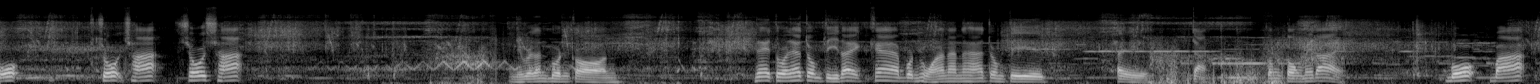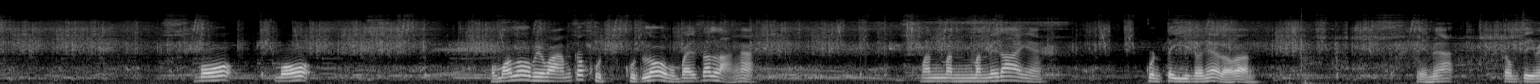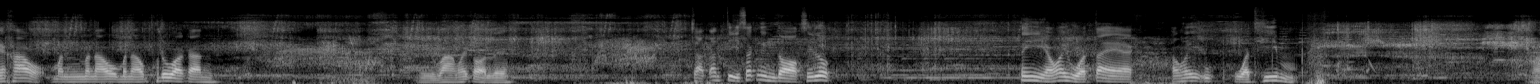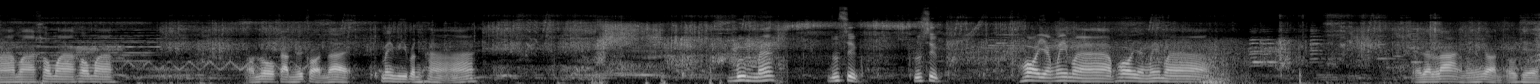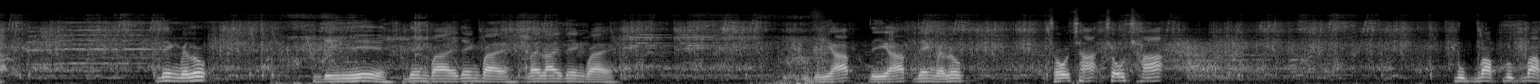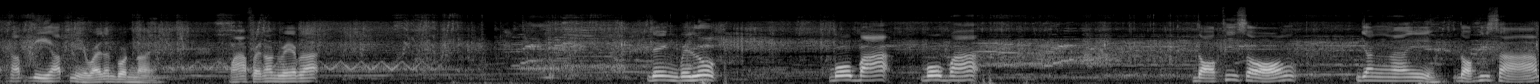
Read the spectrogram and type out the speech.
โชะชะโชะชะนี่ไว้ด้านบนก่อนเนี่ยไอ้ตัวนี้โจมตีได้แค่บนหัวนั้นนะฮะโจมตีเอ้จากตรงๆไม่ได้ โบ๊ะบะโบ๊ะ โบ๊ะผมเอาโล่ไปวางมันก็ขุดขุดโล่ผมไปด้านหลังอะ มันมันมันไม่ได้ไงกวนตีตัวเนี้ยเหรอก่อนเห็นไหมฮะโจมตีไม่เข้า มันมันเอามันเอาพรั่วกันนี่วางไว้ก่อนเลย จัดอันตีสักหนึ่งดอกสิลูกนี่เอาให้หัวแตก เอาให้หัวทิ่ม มามาเข้ามาเข้ามา เอาโลกันไว้ก่อนได้ ไม่มีปัญหา บึ้มไหมรู้สึกรู้สึก พ่อยังไม่มา พ่อยังไม่มาไปด้านล่างตรงนี้ก่อน โอเค เด้งไปลูก ดี เด้งไปเด้งไป ไล่ไล่เด้งไป ดีครับ ดีครับ เด้งไปลูก โชชะ โชชะ บุบบับบุบบับครับดีครับหนีไว้ด้านบนหน่อย มาไฟนอลเวฟแล้วเด้งไปลูก โบบะโบบะดอกที่สองยังไงดอกที่สาม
